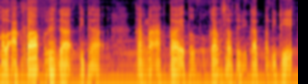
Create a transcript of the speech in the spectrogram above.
Kalau akta boleh nggak? Tidak. Karena akta itu bukan sertifikat pendidik.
